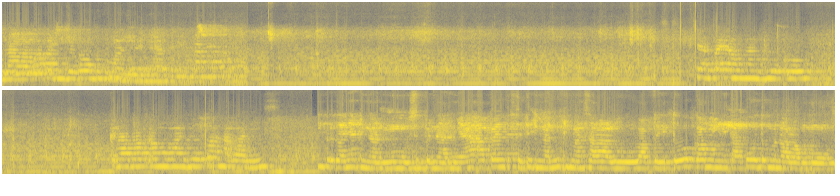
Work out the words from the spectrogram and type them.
Nah, aku akan mencoba untuk memanggilnya. Siapa yang memanggilku? Kenapa kamu manggilku anak manis? Bertanya denganmu, sebenarnya apa yang terjadi denganmu di masa lalu? Waktu itu kau memintaku untuk menolongmu.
